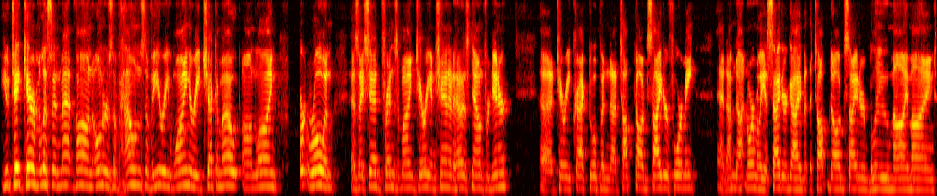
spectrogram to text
You take care, Melissa and Matt Vaughn, owners of Hounds of Erie Winery. Check them out online. Port Rowan, as I said, friends of mine, Terry and Shannon, had us down for dinner. Uh, Terry cracked open uh, Top Dog cider for me. And I'm not normally a cider guy, but the Top Dog cider blew my mind.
